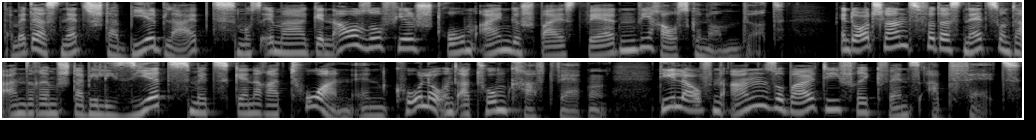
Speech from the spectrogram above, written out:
Damit das Netz stabil bleibt, muss immer genauso viel Strom eingespeist werden, wie rausgenommen wird. In Deutschland wird das Netz unter anderem stabilisiert mit Generatoren in Kohle- und Atomkraftwerken. Die laufen an, sobald die Frequenz abfällt.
